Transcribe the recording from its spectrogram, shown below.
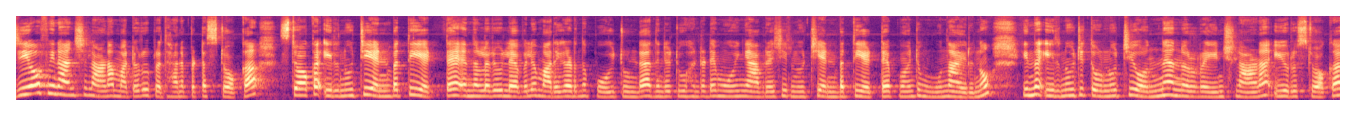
ജിയോ ഫിനാൻഷ്യൽ ആണ് മറ്റൊരു പ്രധാനപ്പെട്ട സ്റ്റോക്ക്. സ്റ്റോക്ക് ഇരുന്നൂറ്റി എൺപത്തി എട്ട് എന്നുള്ളൊരു ലെവൽ മറികടന്ന് പോയിട്ടുണ്ട്. അതിന്റെ ടു ഹൺഡ്രഡ് മൂവിംഗ് ആവറേജ് ഇരുന്നൂറ്റി എൺപത്തി എട്ട് പോയിന്റ് മൂന്നായിരുന്നു. ഇന്ന് ഇരുന്നൂറ്റി തൊണ്ണൂറ്റി ഒന്ന് എന്നൊരു റേഞ്ചിലാണ് ഈ ഒരു സ്റ്റോക്ക്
